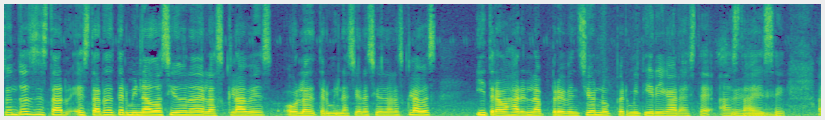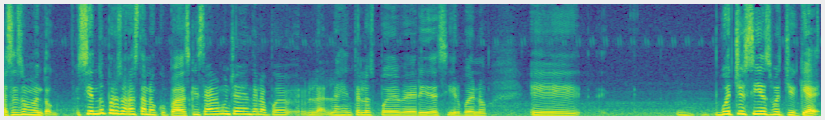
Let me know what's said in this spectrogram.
Entonces estar, estar determinado ha sido una de las claves, o la determinación ha sido una de las claves, y trabajar en la prevención no permitir llegar a este, hasta, ese, hasta ese momento. Siendo personas tan ocupadas, quizá mucha gente la, puede, la, gente los puede ver y decir, bueno, eh, what you see is what you get,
